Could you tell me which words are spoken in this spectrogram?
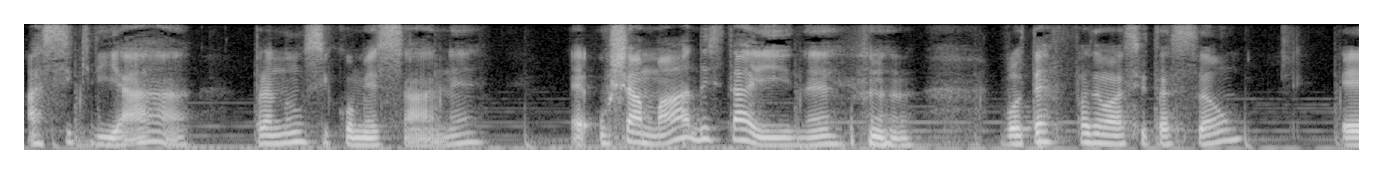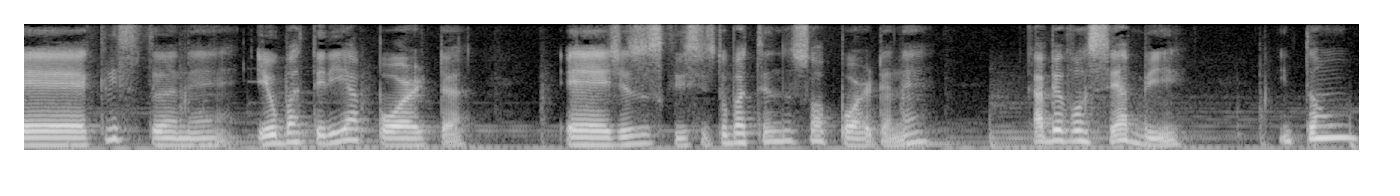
a se criar para não se começar, né? É, o chamado está aí, né? Vou até fazer uma citação é, cristã, né? Eu bateria a porta. É, Jesus Cristo, estou batendo a sua porta, né? Cabe a você abrir. Então,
